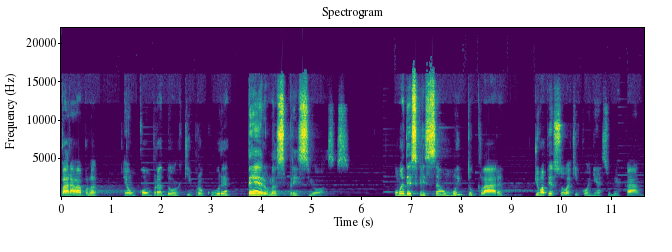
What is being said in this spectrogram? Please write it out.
parábola, é um comprador que procura pérolas preciosas. Uma descrição muito clara de uma pessoa que conhece o mercado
